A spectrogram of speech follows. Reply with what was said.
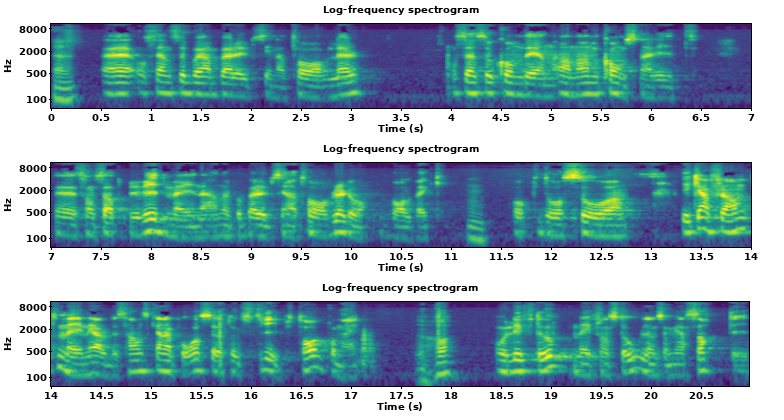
Ja. Eh, och sen så började han bära ut sina tavlor. Och sen så kom det en annan konstnär hit eh, som satt bredvid mig när han höll på att bära ut sina tavlor då, Wahlbeck. Mm. Och då så gick han fram till mig med arbetshandskarna på sig och tog stryptag på mig. Jaha. Och lyfte upp mig från stolen som jag satt i.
